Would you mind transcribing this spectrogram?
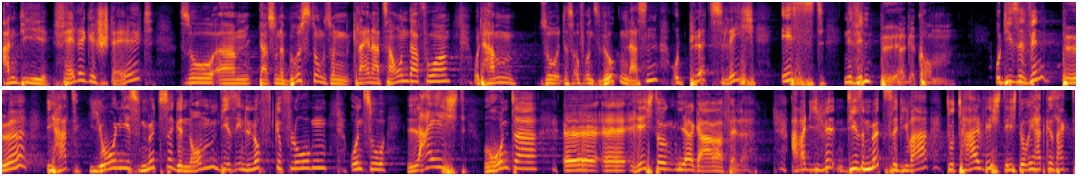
an die Fälle gestellt so, ähm, da ist so eine Brüstung, so ein kleiner Zaun davor und haben so das auf uns wirken lassen und plötzlich ist eine Windböe gekommen. Und diese Windböe, die hat Jonis Mütze genommen, die ist in die Luft geflogen und so leicht runter äh, äh, Richtung Niagara-Fälle. Aber die, diese Mütze, die war total wichtig. Dori hat gesagt,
